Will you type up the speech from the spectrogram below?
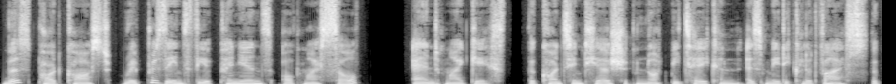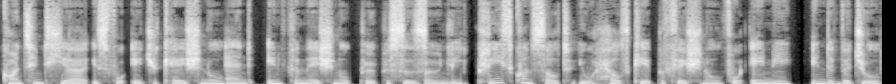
This podcast represents the opinions of myself and my guest. The content here should not be taken as medical advice. The content here is for educational and informational purposes only. Please consult your healthcare professional for any individual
